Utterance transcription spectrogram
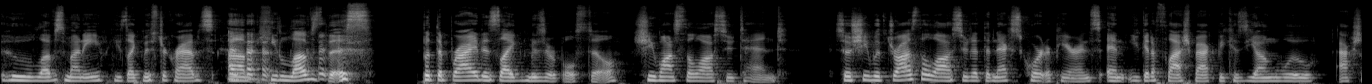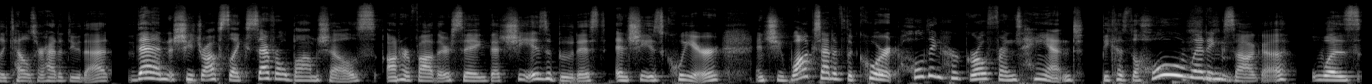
who loves money, he's like Mr. Krabs, um, he loves this. But the bride is like miserable still. She wants the lawsuit to end. So she withdraws the lawsuit at the next court appearance, and you get a flashback because Young Woo actually tells her how to do that. Then she drops like several bombshells on her father saying that she is a Buddhist and she is queer, and she walks out of the court holding her girlfriend's hand because the whole wedding saga was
